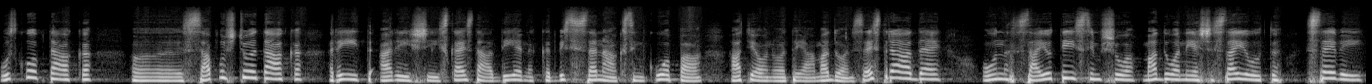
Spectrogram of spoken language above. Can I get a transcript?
uzkoptāka, sapušķotāka. Rīt arī šī skaistā diena, kad visi sanāksim kopā atjaunotajā Madonas estrādē un sajutīsim šo madonieša sajūtu sevī.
